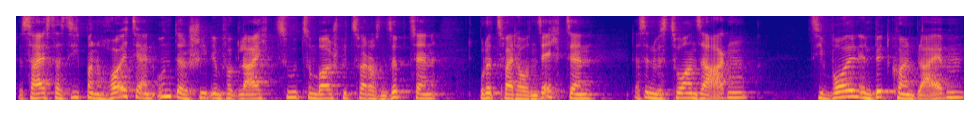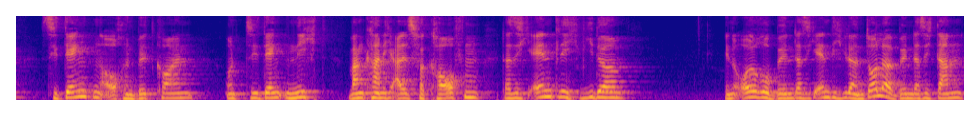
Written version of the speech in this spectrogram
Das heißt, da sieht man heute einen Unterschied im Vergleich zu zum Beispiel 2017 oder 2016, dass Investoren sagen, sie wollen in Bitcoin bleiben, sie denken auch in Bitcoin und sie denken nicht, wann kann ich alles verkaufen, dass ich endlich wieder in Euro bin, dass ich endlich wieder in Dollar bin, dass ich dann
